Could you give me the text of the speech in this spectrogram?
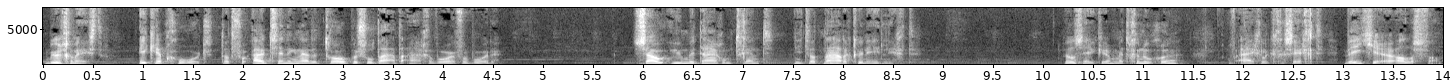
Burgemeester, ik heb gehoord dat voor uitzending naar de tropen soldaten aangeworven worden. Zou u me daaromtrent niet wat nader kunnen inlichten? Wel zeker, met genoegen. Of eigenlijk gezegd, weet je er alles van?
